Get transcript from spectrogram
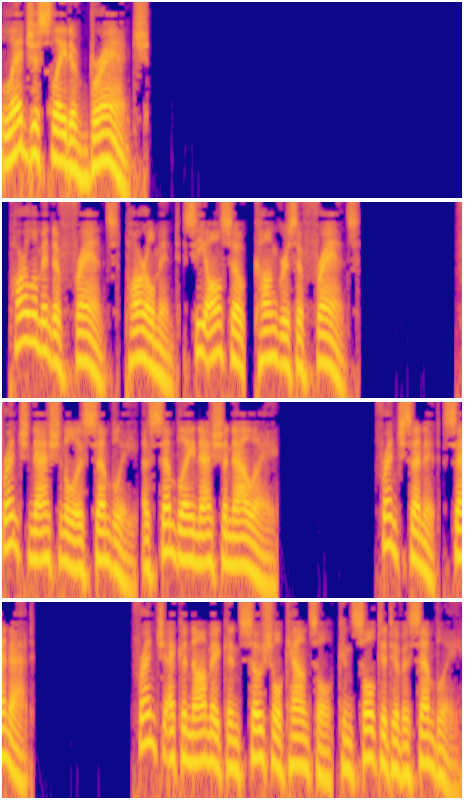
Legislative branch. Parliament of France Parliament see also, Congress of France. French National Assembly Assemblée nationale French Senate Senat. French Economic and Social Council Consultative Assembly.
